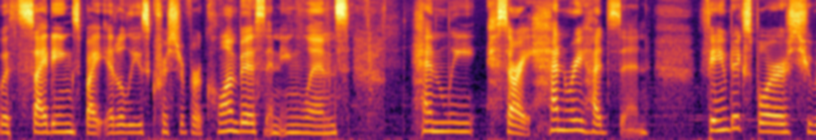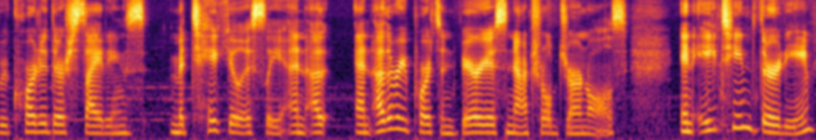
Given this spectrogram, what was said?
with sightings by Italy's Christopher Columbus and England's Henley, sorry, Henry Hudson, famed explorers who recorded their sightings meticulously and uh, and other reports in various natural journals. In 1830,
